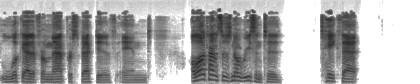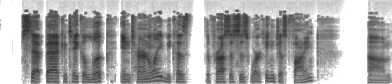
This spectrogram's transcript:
look at it from that perspective and a lot of times there's no reason to take that step back and take a look internally because the process is working just fine. Um,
